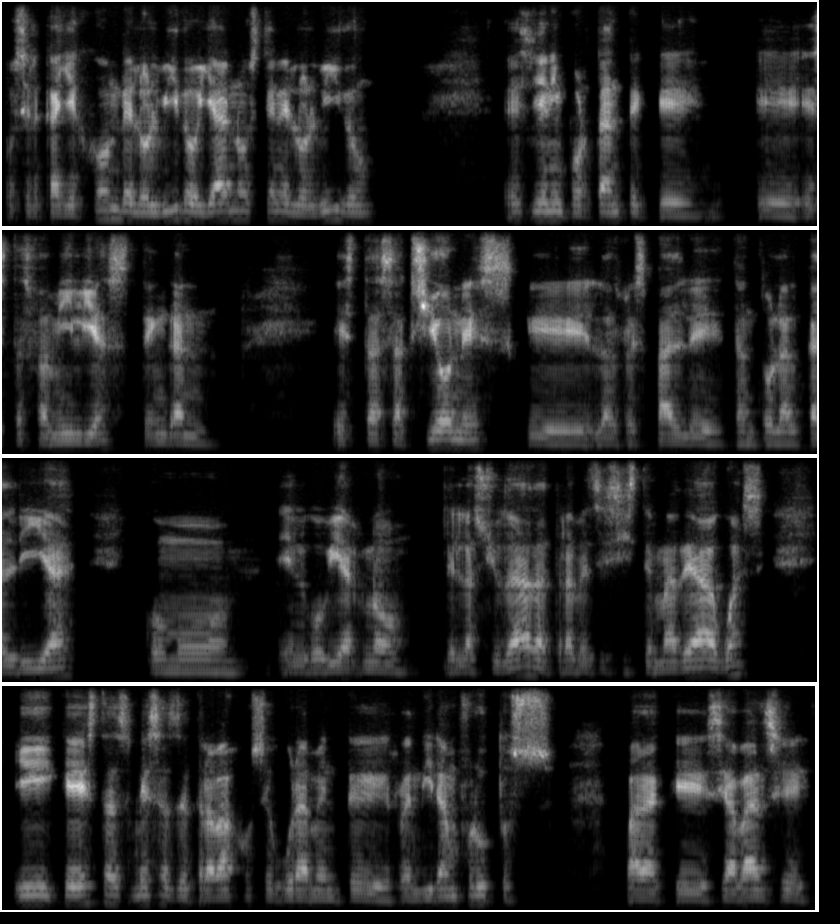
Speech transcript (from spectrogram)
pues el callejón del olvido ya no esté en el olvido. Es bien importante que eh, estas familias tengan estas acciones que las respalde tanto la alcaldía como el gobierno de la ciudad a través del sistema de aguas y que estas mesas de trabajo seguramente rendirán frutos para que se avance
